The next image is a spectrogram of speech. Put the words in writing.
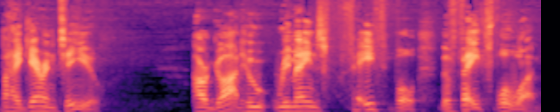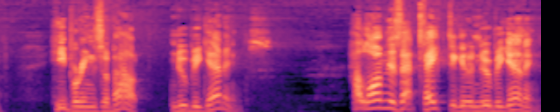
but I guarantee you, our God who remains faithful, the faithful one, he brings about new beginnings. How long does that take to get a new beginning?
